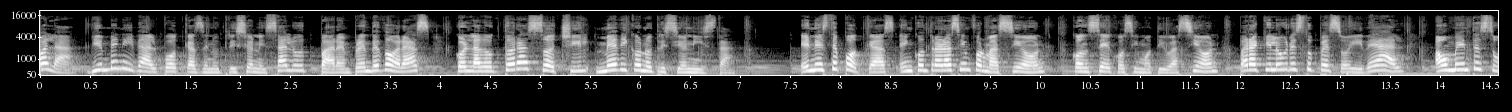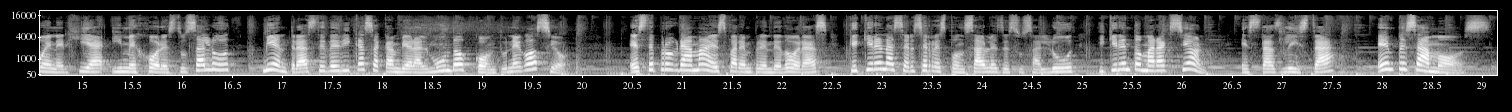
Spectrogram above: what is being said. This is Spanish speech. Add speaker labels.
Speaker 1: Hola, bienvenida al podcast de Nutrición y Salud para Emprendedoras con la doctora Xochil, médico nutricionista. En este podcast encontrarás información, consejos y motivación para que logres tu peso ideal, aumentes tu energía y mejores tu salud mientras te dedicas a cambiar al mundo con tu negocio. Este programa es para emprendedoras que quieren hacerse responsables de su salud y quieren tomar acción. ¿Estás lista? ¡Empezamos!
